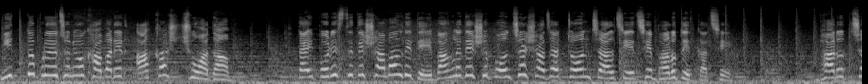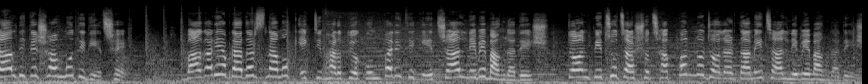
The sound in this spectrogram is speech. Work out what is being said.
নিত্য প্রয়োজনীয় খাবারের আকাশ ছোঁয়া দাম। তাই পরিস্থিতি সামাল দিতে বাংলাদেশে পঞ্চাশ হাজার টন চাল চেয়েছে ভারতের কাছে। ভারত চাল দিতে সম্মতি দিয়েছে। বাগারিয়া ব্রাদার্স নামক একটি ভারতীয় কোম্পানি থেকে চাল নেবে বাংলাদেশ। টন পিছু চারশো ছাপ্পান্ন ডলার দামে চাল নেবে Bangladesh.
